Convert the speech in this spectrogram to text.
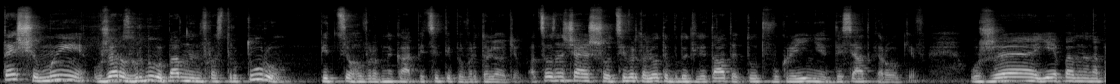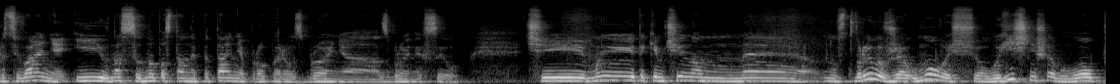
Те, що ми вже розгорнули певну інфраструктуру під цього виробника, під ці типи вертольотів. А це означає, що ці вертольоти будуть літати тут в Україні десятки років. Уже є певне напрацювання, і у нас все одно постане питання про переозброєння збройних сил. Чи ми таким чином не ну, створили вже умови, що логічніше було б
